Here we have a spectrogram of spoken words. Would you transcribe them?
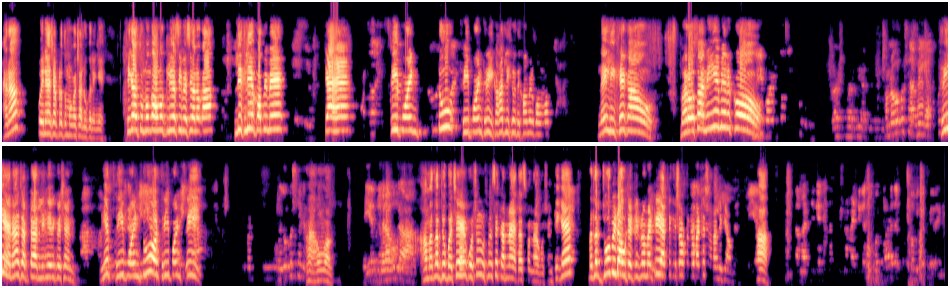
है ना? कोई नया चैप्टर तुम चालू करेंगे। ठीक है, तुम लोग का होमवर्क क्लियर सी बेसी वालों का? लिख लिए कॉपी में। क्या है? 3.2 3.3 कहाँ लिखे हो? दिखाओ मेरे को होमवर्क नहीं, लिखे कहा हो? भरोसा नहीं है मेरे को। हम लोगों को शादी है थ्री है ना चैप्टर लीनियर इक्वेशन ये 3.2 और 3.3 मेरे को कुछ नहीं हाँ होमवर्क हो हाँ मतलब जो बचे हैं क्वेश्चन उसमें से करना है दस पंद्रह क्वेश्चन ठीक है? मतलब जो भी डाउट है ट्रिग्नोमेट्री एप्लीकेशन ऑफ़ ट्रिग्नोमेट्री सारा लेके आओगे। हाँ।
